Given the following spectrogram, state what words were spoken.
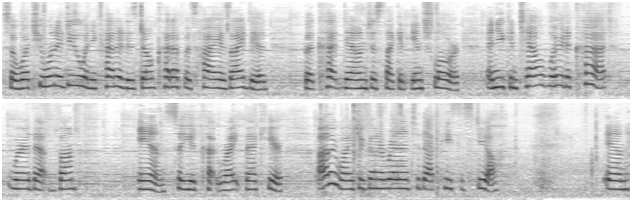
So what you want to do when you cut it is don't cut up as high as I did, but cut down just like an inch lower. And you can tell where to cut where that bump ends. So you'd cut right back here. Otherwise you're going to run into that piece of steel. And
